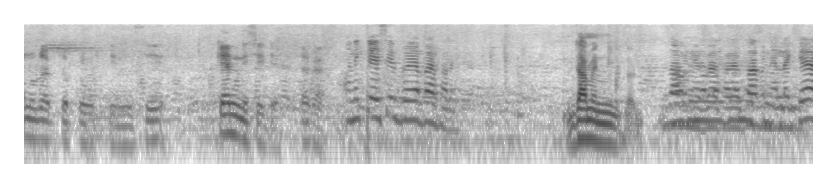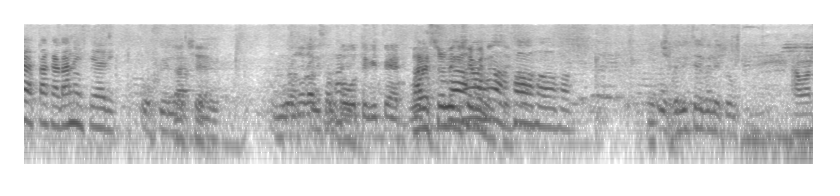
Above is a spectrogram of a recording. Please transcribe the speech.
অনুরাগ চক্রবর্তী নিচে কেন নিচে এটা? টাকা? অনেক কেসের ব্যাপারে। জামিন জামিনের ব্যাপারে জামিনের লাগে টাকাটা নিয়েছে আর আচ্ছা। পারিশ্রমিক হিসেবে নিচে হ হ হ আমার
